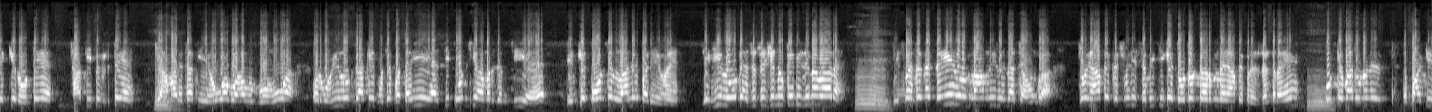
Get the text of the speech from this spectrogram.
देख के रोते हैं छाती पीटते हैं कि हम्म। हमारे साथ ये हुआ वो वो हुआ। और वही लोग जाके मुझे बताइए ऐसी कौन सी इमरजेंसी है? इनके कौन से लाले पड़े हुए हैं? यही लोग एसोसिएशनों के भी जिम्मेवार हैं। हम्म। इसमें से मैं कई लोग नाम नहीं लेना चाहूँगा। जो यहाँ पे कश्मीरी समिति के दो दो टर्म में यहाँ पे प्रेसिडेंट रहे हम्म। उसके बाद उन्होंने पार्टी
